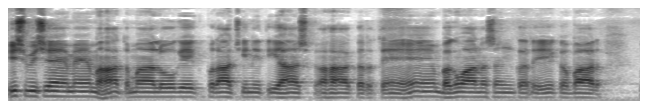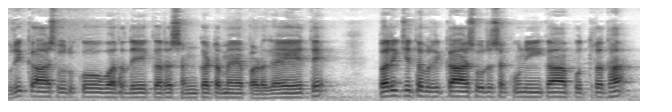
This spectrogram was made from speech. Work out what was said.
इस विषय में महात्मा लोग एक प्राचीन इतिहास कहा करते हैं। भगवान शंकर एक बार वृकासुर को वर देकर संकट में पड़ गए थे। परिचित वृकासुर शकुनी का पुत्र था।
